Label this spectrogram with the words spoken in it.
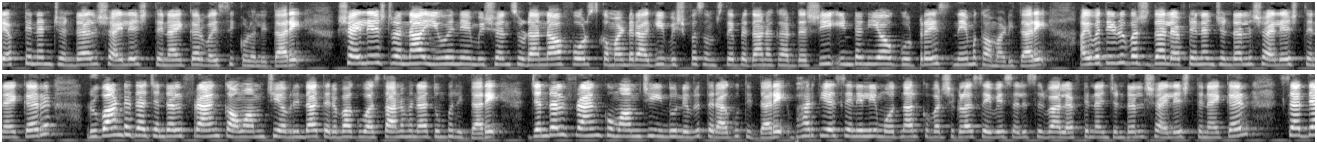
ಲೆಫ್ಟಿನೆಂಟ್ ಜನರಲ್ ಶೈಲೇಶ್ ತೆನಾಯ್ಕರ್ ವಹಿಸಿಕೊಳ್ಳಲಿದ್ದಾರೆ. ಶೈಲೇಶ್ ರನ್ನ ಯುಎನ್ಎ ಮಿಷನ್ ಸುಡಾನ್ನ ಫೋರ್ಸ್ ಕಮಾಂಡರ್ ಆಗಿ ವಿಶ್ವಸಂಸ್ಥೆ ಪ್ರಧಾನ ಕಾರ್ಯದರ್ಶಿ ಇಂಟನಿಯೋ ಗುಟ್ರೇಸ್ ನೇಮಕ ಮಾಡಿದ್ದಾರೆ. ಐವತ್ತೇಳು ವರ್ಷದ ಲೆಫ್ಟಿನೆಂಟ್ ಜನರಲ್ ಶೈಲೇಶ್ ತೆನಾಯ್ಕರ್, ರುವಾಂಡದ ಜನರಲ್ ಫ್ರಾಂಕ್ ಕೊಮಾಮ್ಜಿ ಅವರಿಂದ ತೆರವಾಗುವ ಸ್ಥಾನವನ್ನು ತುಂಬಲಿದ್ದಾರೆ. ಜನರಲ್ ಫ್ರಾಂಕ್ ಕೊಮಾಮ್ಜಿ ಇಂದು ನಿವೃತ್ತರಾಗುತ್ತಿದ್ದಾರೆ. ಭಾರತೀಯ ಸೇನೆಯಲ್ಲಿ ಮೂವತ್ನಾಲ್ಕು ವರ್ಷಗಳ ಸೇವೆ ಸಲ್ಲಿಸಿರುವ ಲೆಫ್ಟಿನೆಂಟ್ ಜನರಲ್ ಶೈಲೇಶ್ ತಿನಾಯ್ಕರ್ ಸದ್ಯ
